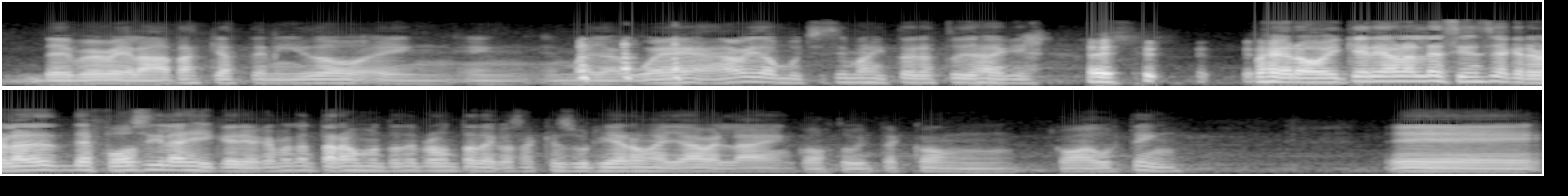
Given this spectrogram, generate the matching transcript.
de bebelatas que has tenido en, en, en Mayagüez, han habido muchísimas historias tuyas aquí. Pero hoy quería hablar de ciencia, quería hablar de fósiles y quería que me contaras un montón de preguntas de cosas que surgieron allá, ¿verdad? En, cuando estuviste con, con Agustín. Eh,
